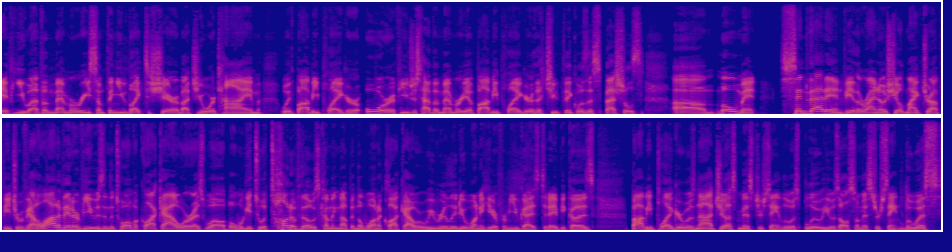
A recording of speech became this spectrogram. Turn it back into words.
If you have a memory, something you'd like to share about your time with Bobby Plager, or if you just have a memory of Bobby Plager that you think was a special um, moment, send that in via the Rhino Shield mic drop feature. We've got a lot of interviews in the 12 o'clock hour as well, but we'll get to a ton of those coming up in the 1 o'clock hour. We really do want to hear from you guys today because Bobby Plager was not just Mr. St. Louis Blue, he was also Mr. St. Louis.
